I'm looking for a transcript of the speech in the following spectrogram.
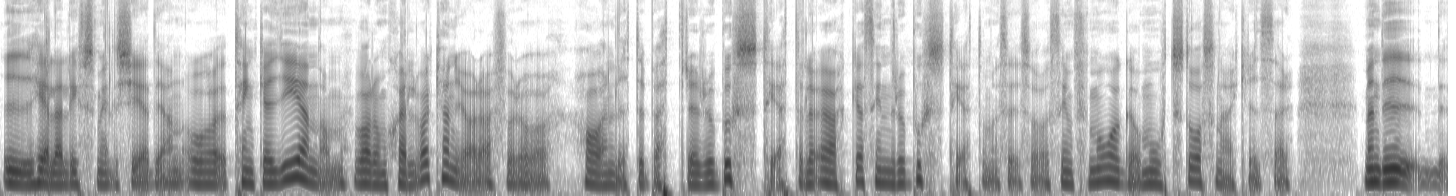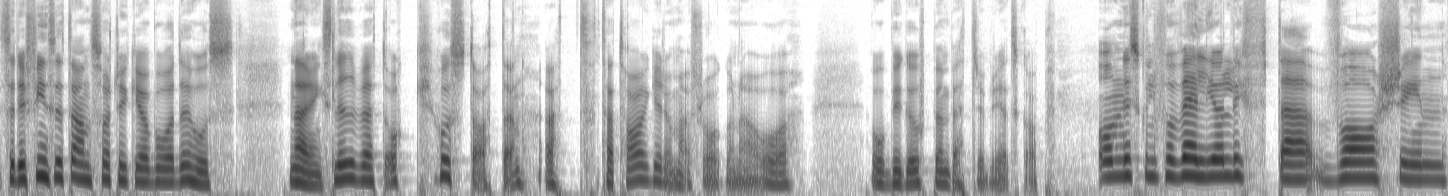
i hela livsmedelskedjan och tänka igenom vad de själva kan göra för att ha en lite bättre robusthet, eller öka sin robusthet, om man säger så, sin förmåga att motstå sådana här kriser. Men det, så det finns ett ansvar, tycker jag, både hos näringslivet och hos staten att ta tag i de här frågorna och, och bygga upp en bättre beredskap. Om ni skulle få välja att lyfta varsin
